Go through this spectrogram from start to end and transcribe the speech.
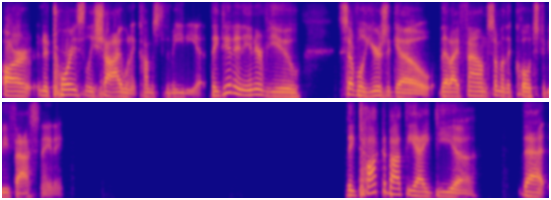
are notoriously shy when it comes to the media. They did an interview several years ago that I found some of the quotes to be fascinating. They talked about the idea that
